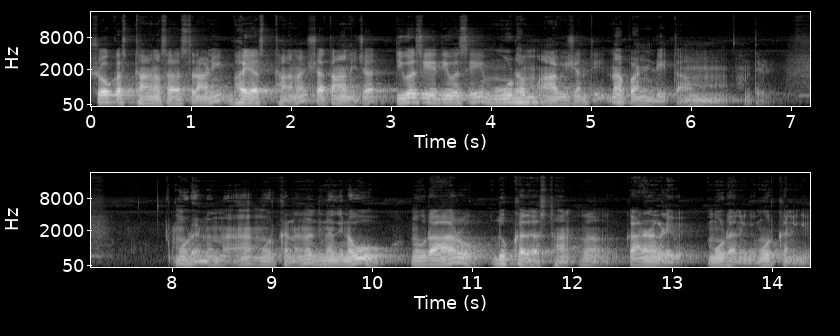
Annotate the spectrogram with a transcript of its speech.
ಶೋಕಸ್ಥಾನ ಸಹಸ್ರಾಣಿ ಭಯಸ್ಥಾನ ಶತಾನಿ ಚ ದಿವಸೇ ದಿವಸೇ ಮೂಢಂ ಆವಿಶಂತಿ ನ ಪಂಡಿತಂ ಅಂತೇಳಿ. ಮೂಢನನ್ನು ಮೂರ್ಖನನ್ನು ದಿನ ದಿನವೂ ನೂರಾರು ದುಃಖದ ಸ್ಥಾನ ಕಾರಣಗಳಿವೆ. ಮೂಢನಿಗೆ, ಮೂರ್ಖನಿಗೆ.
